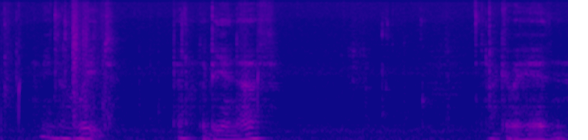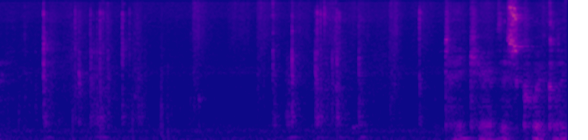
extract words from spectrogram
I mean, the wheat. That ought to be enough. I'll go ahead and take care of this quickly.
